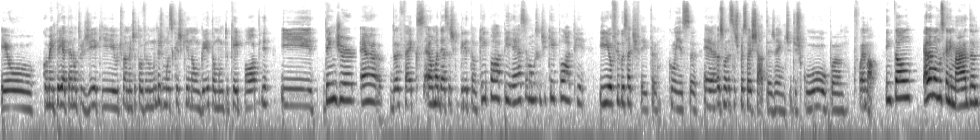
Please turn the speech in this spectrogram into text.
Eu comentei até no outro dia que ultimamente eu tô ouvindo muitas músicas que não gritam muito K-pop. E Danger é, do FX é uma dessas que gritam K-pop, essa é uma música de K-pop. E eu fico satisfeita com isso. É, eu sou uma dessas pessoas chatas, gente. Desculpa, foi mal. Então, ela é uma música animada,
